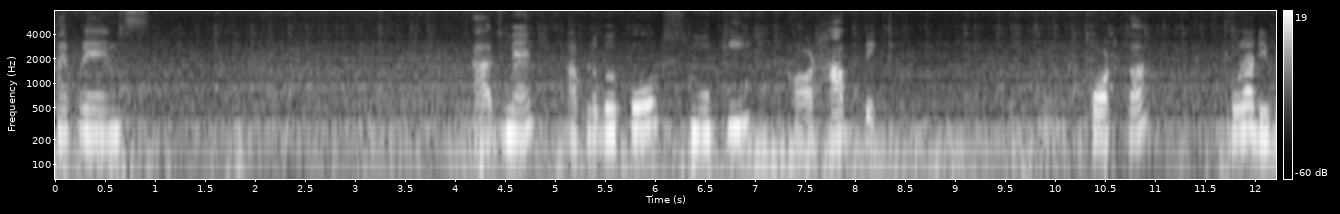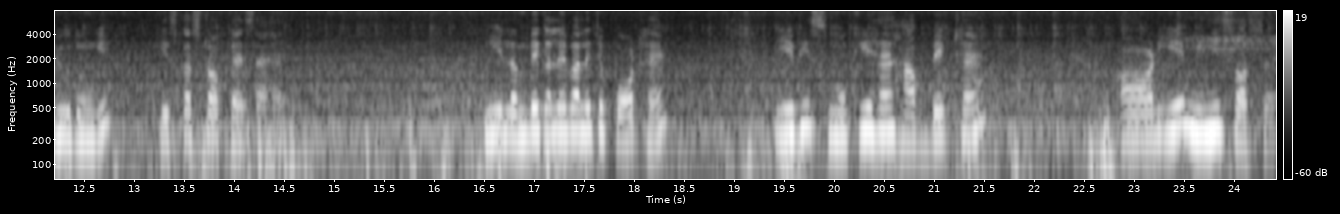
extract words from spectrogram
हाय फ्रेंड्स आज मैं आप लोगों को स्मोकी और हाफ़ बेक्ड पॉट का थोड़ा रिव्यू दूँगी कि इसका स्टॉक कैसा है। ये लंबे गले वाले जो पॉट है, ये भी स्मोकी है हाफ़ बेक्ड है और ये मिनी सॉस है।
